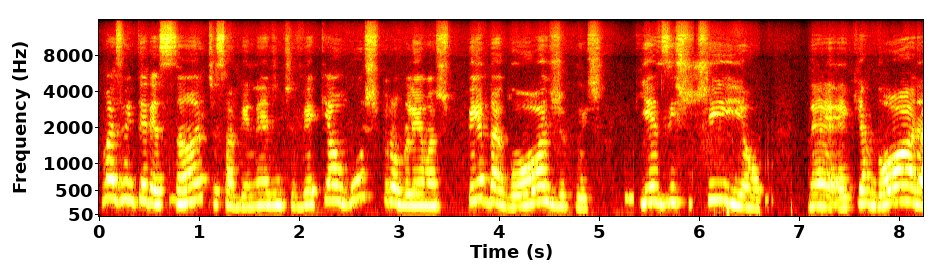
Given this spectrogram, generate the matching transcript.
Mas o interessante, sabe, né, a gente vê que alguns problemas pedagógicos que existiam né, é que agora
